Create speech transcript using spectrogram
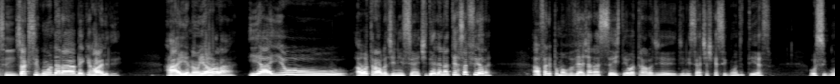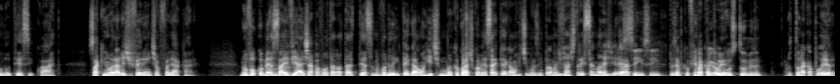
Sim. Só que segunda era Bake Holiday. Aí não ia rolar. E aí o, a outra aula de iniciante dele é na terça-feira. Aí eu falei, pô, mas eu vou viajar na sexta. E outra aula de, de iniciante acho que é segunda e terça. Ou segunda, ou terça e quarta. Só que em horários diferentes. Eu falei, ah, cara, não vou começar Não e viajar pra voltar na outra terça. Não vou nem pegar um ritmo. Eu gosto de começar e pegar um ritmozinho pelo menos de umas três semanas direto. Sim, sim. Por exemplo, que eu fui Pra na pegar o capoeira. costume, né? Eu tô na capoeira.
